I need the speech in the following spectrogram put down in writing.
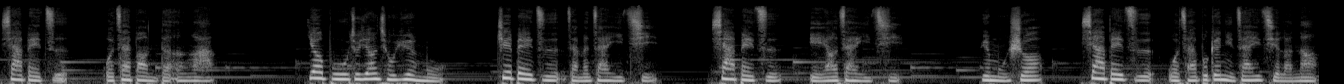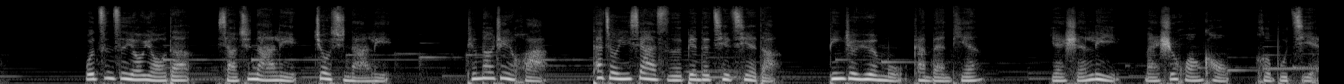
下辈子我再报你的恩啊！要不就央求岳母，这辈子咱们在一起，下辈子也要在一起。”岳母说：“下辈子我才不跟你在一起了呢，我自自由由的想去哪里就去哪里。”听到这话，他就一下子变得怯怯的，盯着岳母看半天，眼神里满是惶恐。和不解。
